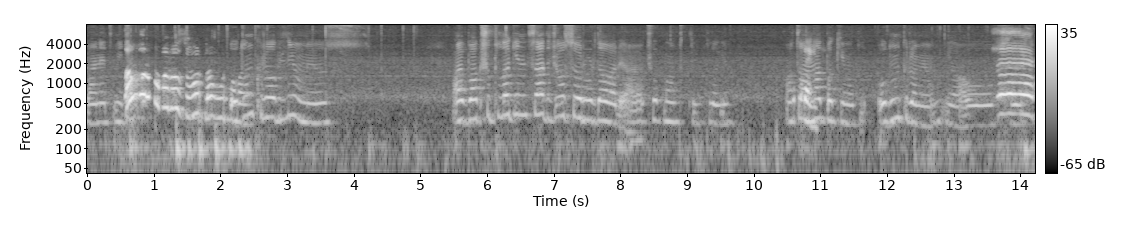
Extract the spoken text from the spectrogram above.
Ben etmeyeceğim. Lan vurma bana sword lan vurma bana. Odun kırabiliyor muyuz? Ay bak şu plugin sadece o serverda var ya. Çok mantıklı bir plugin. Hatta plugin. anlat bakayım o pl- Odun kıramıyorum. Ya o Ee,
